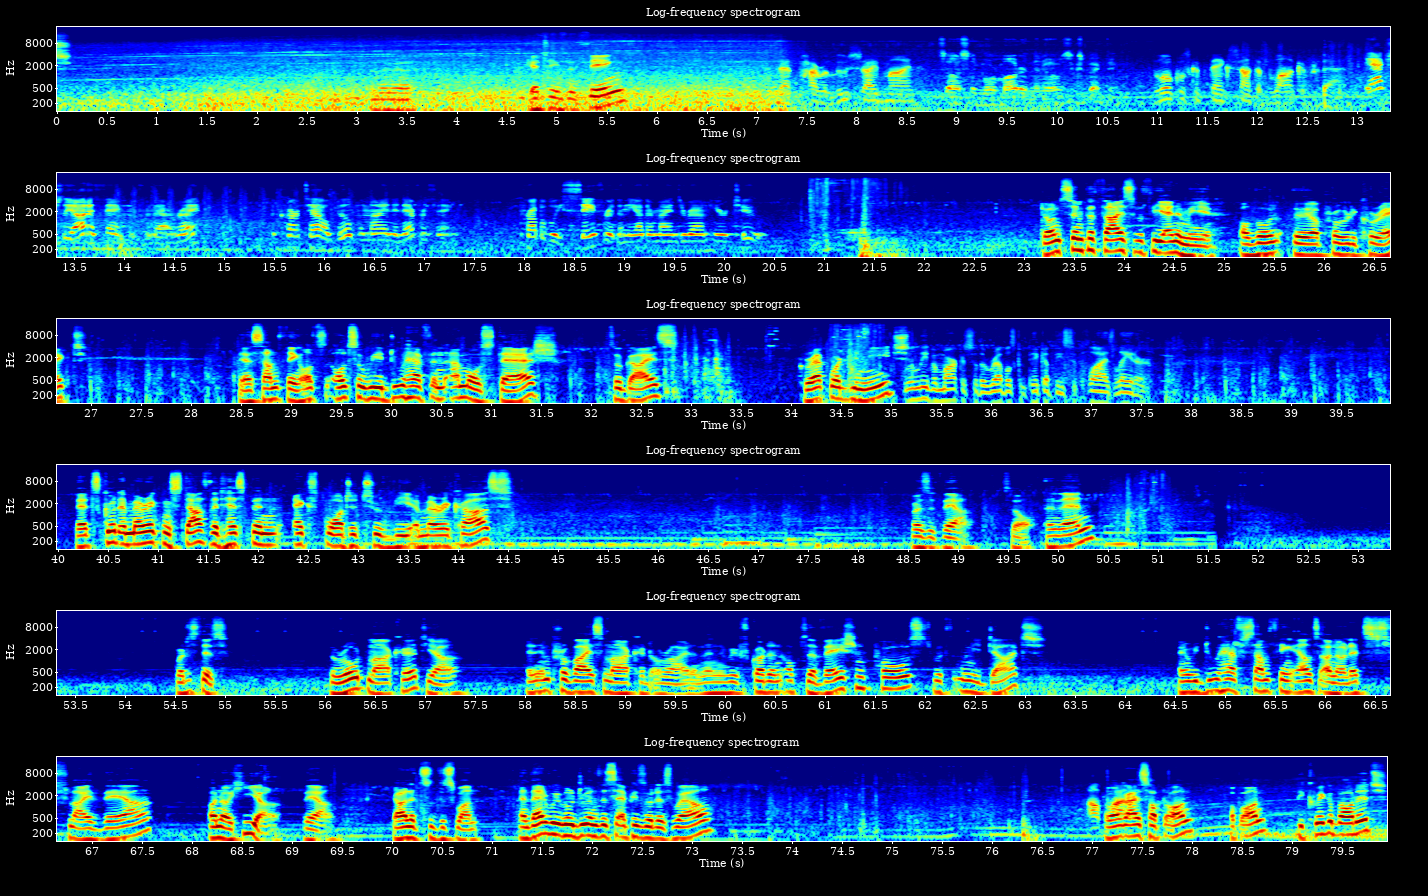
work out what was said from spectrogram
And then we're getting the thing. Is that pyrolusite mine? It's honestly more modern than I was expecting. The locals can thank Santa Blanca for that. They actually ought to thank them for that, right? The cartel built the mine and everything. Probably safer than the other mines around here, too. Don't sympathize with the enemy, although they are probably correct. There's something. Also, also, we do have an ammo stash. So, guys, grab what you need. We'll leave a marker so the rebels can pick up these supplies later. That's good American stuff that has been exported to the Americas. Where is it there? So, and then... What is this? The road market, yeah. An improvised market, alright. And then we've got an observation post with Unidad. And we do have something else. Oh no, let's fly there. Oh no, here. There. Yeah, let's do this one. And that we will do in this episode as well. Come on guys, hop on. Hop on. Be quick about it.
